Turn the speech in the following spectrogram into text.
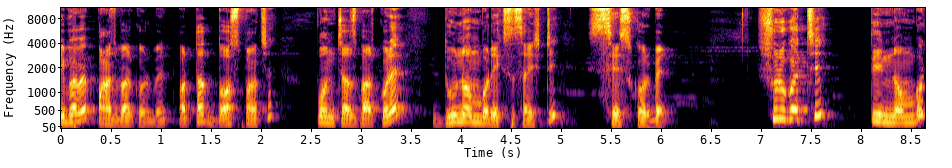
এইভাবে পাঁচবার করবেন, অর্থাৎ দশ পাঁচে পঞ্চাশ বার করে দু নম্বর এক্সারসাইজটি শেষ করবেন। শুরু করছি তিন নম্বর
